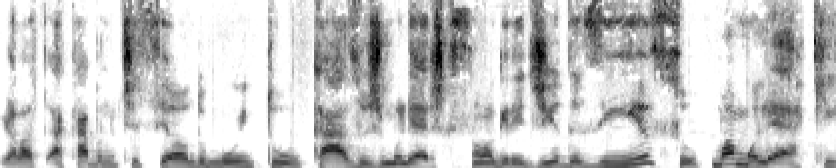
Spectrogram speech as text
Ela acaba noticiando muito casos de mulheres que são agredidas, e isso, uma mulher que,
